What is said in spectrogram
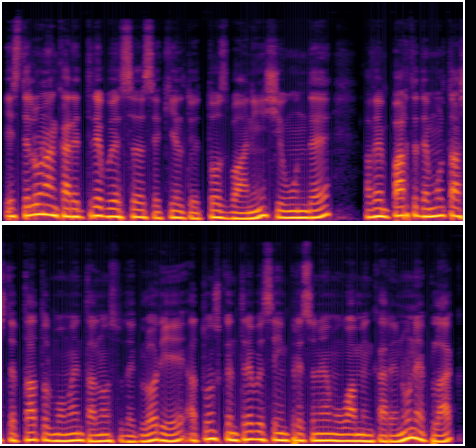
Este luna în care trebuie să se cheltuie toți banii și unde avem parte de mult așteptatul moment al nostru de glorie atunci când trebuie să impresionăm oameni care nu ne plac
